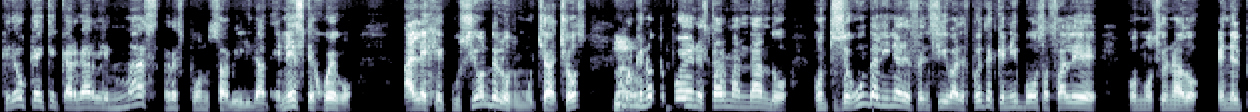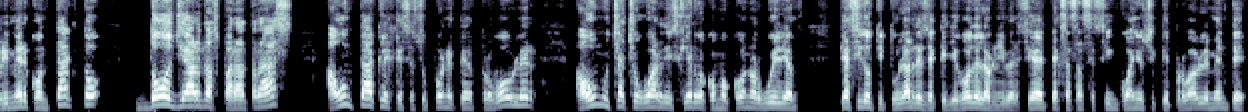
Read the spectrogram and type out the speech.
creo que hay que cargarle más responsabilidad en este juego a la ejecución de los muchachos, porque no te pueden estar mandando con tu segunda línea defensiva después de que Nick Bosa sale conmocionado en el primer contacto, dos yardas para atrás, a un tackle que se supone que es Pro Bowler, a un muchacho guardia izquierdo como Connor Williams, que ha sido titular desde que llegó de la Universidad de Texas hace cinco años y que probablemente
